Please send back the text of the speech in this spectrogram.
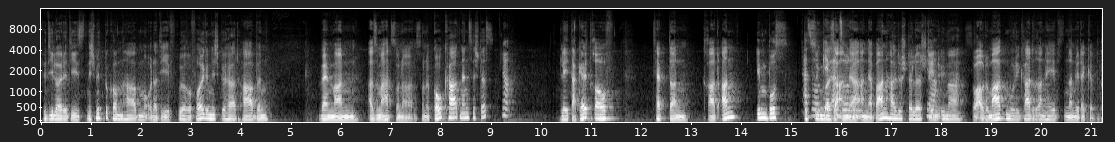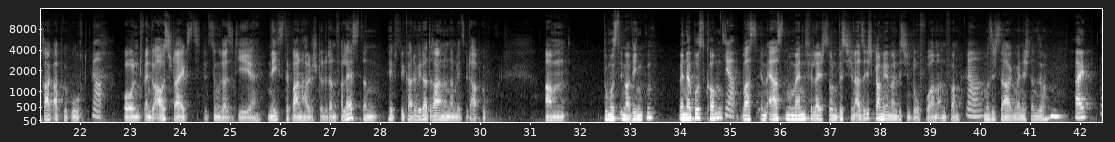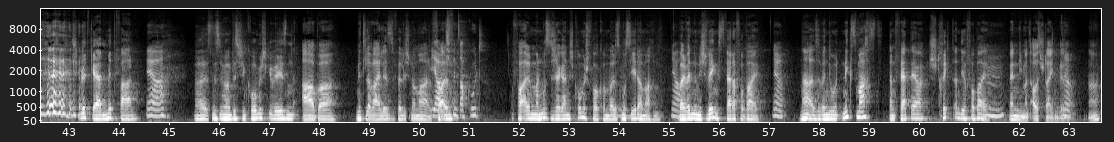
Für die Leute, die es nicht mitbekommen haben oder die frühere Folge nicht gehört haben, wenn man, also man hat so eine, so eine Go-Kart, nennt sich das, Ja. lädt da Geld drauf, tappt dann gerade an im Bus, Also beziehungsweise an an, so der, an der Bahnhaltestelle stehen Ja. immer so Automaten, wo du die Karte dran hebst und dann wird der Betrag abgebucht. Ja. Und wenn du aussteigst, beziehungsweise die nächste Bahnhaltestelle dann verlässt, dann hebst du die Karte wieder dran und dann wird es wieder abgebucht. Ähm, du musst immer winken, wenn der Bus kommt, Ja. was im ersten Moment vielleicht so ein bisschen, also ich kam mir immer ein bisschen doof vor am Anfang, Ja. muss ich sagen, wenn ich dann so, hm, hi, ich würde gern mitfahren. Ja. Na, es ist immer ein bisschen komisch gewesen, aber mittlerweile ist es völlig normal. Ja, Vor und ich allem, finde es auch gut. Vor allem, man muss sich ja gar nicht komisch vorkommen, weil das muss jeder machen. Mhm. Ja. Weil wenn du nicht winkst, fährt er vorbei. Ja. Na, also wenn du nichts machst, dann fährt der strikt an dir vorbei, wenn niemand aussteigen will. Mhm. Ja. Na?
